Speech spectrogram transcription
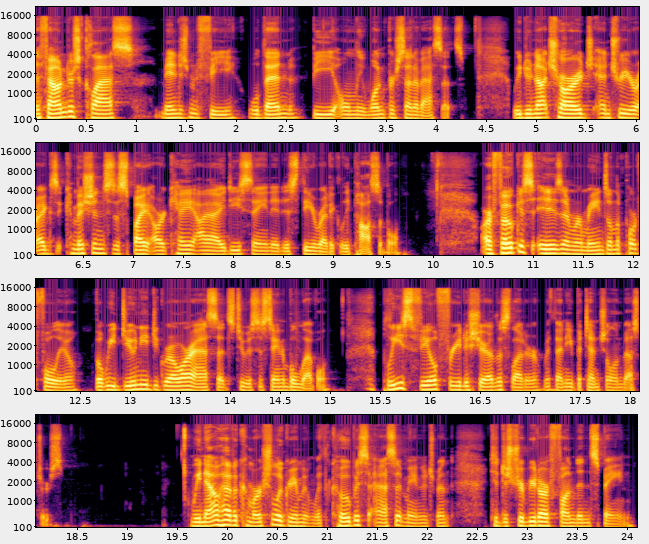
The founders class management fee will then be only 1% of assets. We do not charge entry or exit commissions despite our KIID saying it is theoretically possible. Our focus is and remains on the portfolio, but we do need to grow our assets to a sustainable level. Please feel free to share this letter with any potential investors. We now have a commercial agreement with Cobas Asset Management to distribute our fund in Spain.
